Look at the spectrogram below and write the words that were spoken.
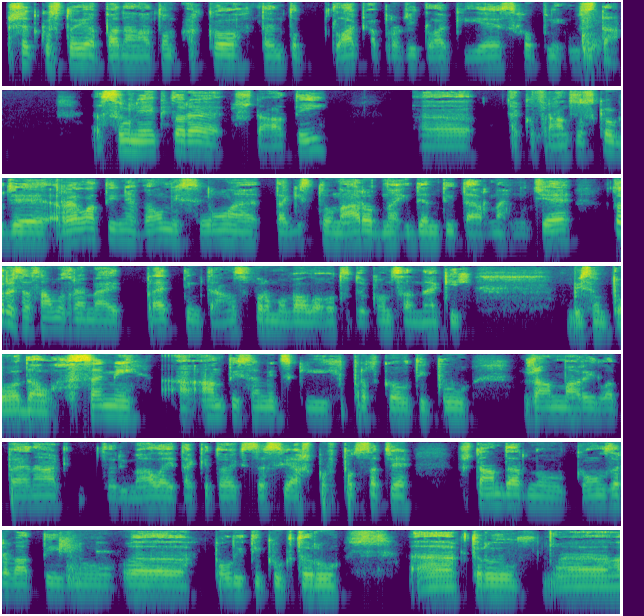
všetko stojí a padá na tom, ako tento tlak a protitlak je schopný ústa. Sú niektoré štáty, e, ako Francúzsko, kde je relatívne veľmi silné takisto národné identitárne hnutie, ktoré sa samozrejme aj predtým transformovalo od dokonca nejakých by som povedal, semi a antisemických prvkov typu Jean-Marie Le Pen, ktorý mal aj takéto excesy, až po v podstate štandardnú konzervatívnu e, politiku, ktorú, e, ktorú e,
